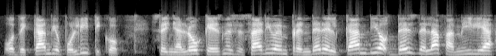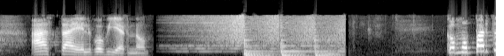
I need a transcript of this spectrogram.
o de cambio político. Señaló que es necesario emprender el cambio desde la familia hasta el gobierno. Como parte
